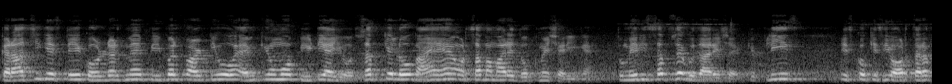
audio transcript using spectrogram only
کراچی کے اسٹیک ہولڈرز میں پیپلز پارٹی ہو ایم کیو ایم ہو پی ٹی آئی ہو، سب کے لوگ آئے ہیں اور سب ہمارے دکھ میں شریک ہیں۔ تو میری سب سے گزارش ہے کہ پلیز اس کو کسی اور طرف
